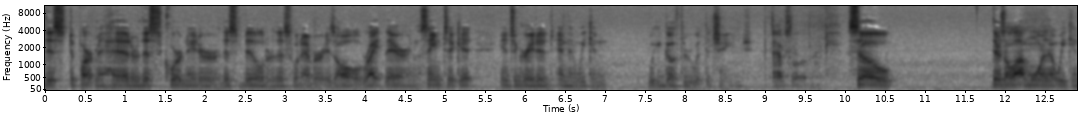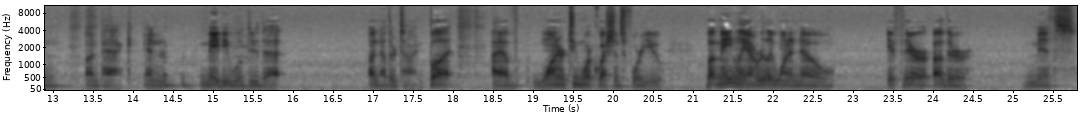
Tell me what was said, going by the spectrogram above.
this department head or this coordinator or this build or this whatever is all right there in the same ticket, integrated, and then we can we can go through with the change. Absolutely. So there's a lot more that we can unpack, and maybe we'll do that another time. But I have one or two more questions for you. But mainly, I really want to know if there are other myths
